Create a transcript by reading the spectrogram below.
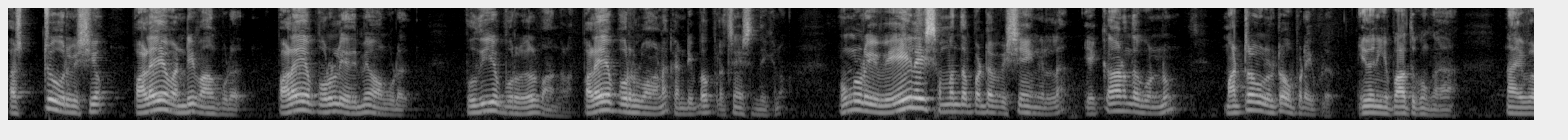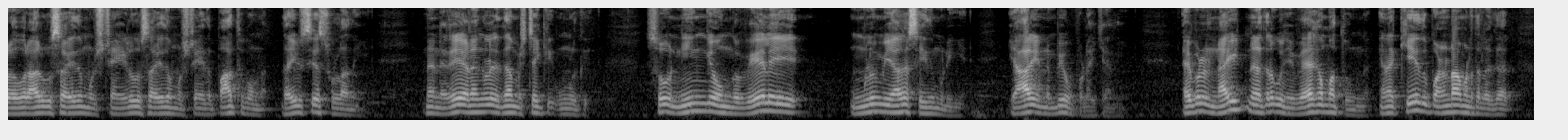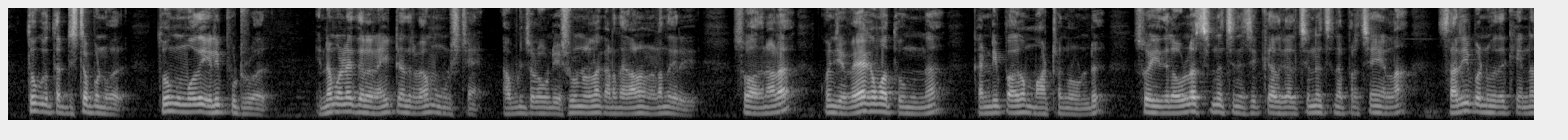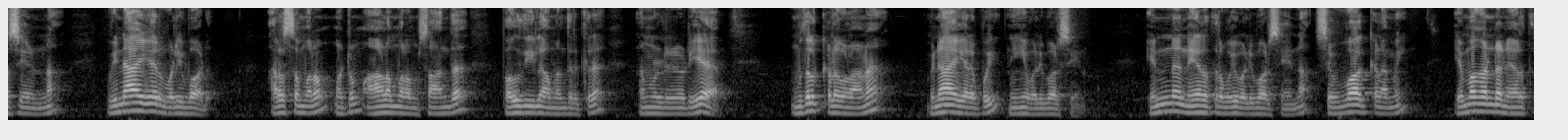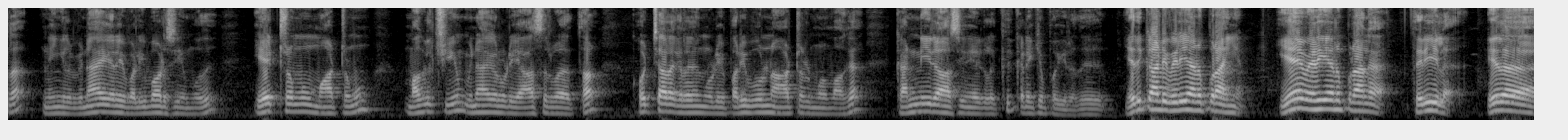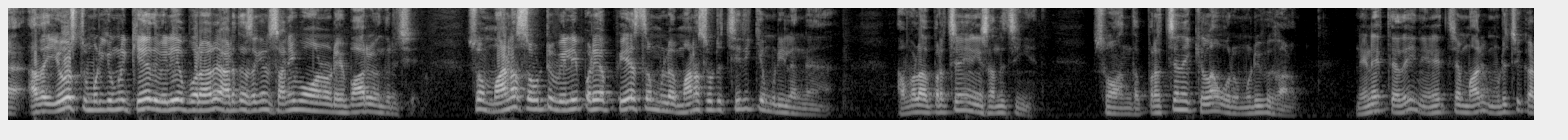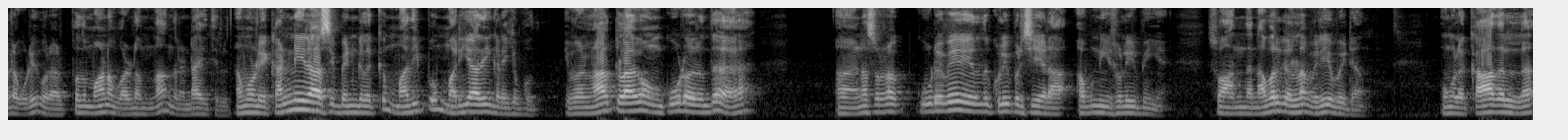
ஃபஸ்ட்டு ஒரு விஷயம் பழைய வண்டி வாங்கக்கூடாது. பழைய பொருள் எதுவுமே வாங்கக்கூடாது. புதிய பொருள்கள் வாங்கலாம். பழைய பொருள் வாங்கினா கண்டிப்பாக பிரச்சனை சிந்திக்கணும். உங்களுடைய வேலை சம்மந்தப்பட்ட விஷயங்களில் எக்காரணத்தை கொண்டும் மற்றவர்கள்ட்ட ஒப்படைக்கக்கூடாது இதை நீங்கள் பார்த்துக்கோங்க. நான் இவ்வளோ ஒரு அறுபது சதவீதம் முடிச்சிட்டேன் எழுபது சதவீதம் முடிச்சிட்டேன் இதை பார்த்துக்கோங்க. தயவுசெய்து சொல்லாதீங்க. இன்னும் நிறைய இடங்கள் இதுதான் மிஸ்டேக் உங்களுக்கு. ஸோ நீங்கள் உங்கள் வேலையை முழுமையாக செய்து முடிங்க. யாரையும் நம்பி ஒப்படைக்காதீங்க. அதேபோல் நைட் நேரத்தில் கொஞ்சம் வேகமாக தூங்குங்க. ஏன்னா கேது பன்னெண்டாம் இடத்துல இருக்கார். தூக்கத்தை டிஸ்டர்ப் பண்ணுவார். தூங்கும் போதே எழுப்பி விட்ருவார் என்ன பண்ணே தெரியல நைட் நேரத்தில் வேகமாக முடிச்சிட்டேன் அப்படின்னு சொல்லக்கூடிய சூழ்நிலாம் கடந்த காலம் நடந்துருக்கு ஸோ அதனால் கொஞ்சம் வேகமாக தூங்குங்க. கண்டிப்பாக மாற்றங்கள் உண்டு. ஸோ இதில் உள்ள சின்ன சின்ன சிக்கல்கள் சின்ன சின்ன பிரச்சனைகள்லாம் சரி பண்ணுவதற்கு என்ன செய்யணும்னா விநாயகர் வழிபாடு. அரசமரம் மற்றும் ஆலமரம் சார்ந்த பகுதியில் அமர்ந்திருக்கிற நம்மளுடைய முதல் கடவுளான விநாயகரை போய் நீங்கள் வழிபாடு செய்யணும். என்ன நேரத்தில் போய் வழிபாடு செய்யணும்னா செவ்வாய்க்கிழமை யமகண்ட நேரத்தில் நீங்கள் விநாயகரை வழிபாடு செய்யும்போது ஏற்றமும் மாற்றமும் மகிழ்ச்சியும் விநாயகருடைய ஆசீர்வாதத்தால் கோச்சார கிரகங்களுடைய பரிபூர்ண ஆற்றல் மூலமாக கண்ணீர் ஆசிரியர்களுக்கு கிடைக்கப் போகிறது. எதுக்காண்டி வெளியே அனுப்புகிறாங்க ஏன் வெளியே அனுப்புகிறாங்க தெரியல. இதில் அதை யோசித்து முடிக்கவங்களுக்கு கேது வெளியே போகிறாரு அடுத்த செகண்ட் சனி பகவானுடைய பார்வை வந்துருச்சு. ஸோ மனசை விட்டு வெளிப்படையாக பேச முடியல மனசை விட்டு சிரிக்க முடியலங்க. அவ்வளோ பிரச்சனையை நீங்கள் சந்திச்சிங்க. ஸோ அந்த பிரச்சனைக்கெல்லாம் ஒரு முடிவு காலம் நினைத்ததை நினைச்ச மாதிரி முடிச்சு காட்டக்கூடிய ஒரு அற்புதமான வருடம் தான் அந்த ரெண்டாயிரத்தி இருபது. நம்மளுடைய கன்னிராசி பெண்களுக்கு மதிப்பும் மரியாதையும் கிடைக்க போகுது. இவ்வளவு நாட்களாக அவங்க கூட இருந்த என்ன சொல்கிறா கூடவே இருந்து குளிப்பறிச்சியடா அப்படின்னு நீங்கள் சொல்லியிருப்பீங்க. ஸோ அந்த நபர்கள்லாம் வெளியே போயிட்டாங்க. உங்களை காதலில்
